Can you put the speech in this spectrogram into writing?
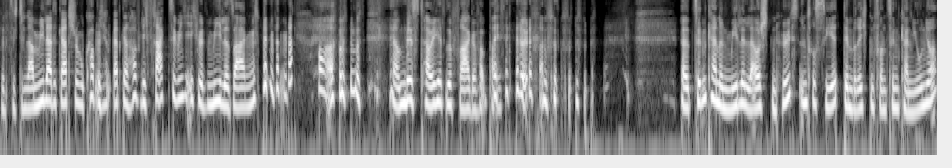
Witzig, den Namen Miele hatte ich gerade schon im Kopf. Ich habe gerade gedacht, hoffentlich fragt sie mich, ich würde Miele sagen. ja, Mist, habe ich jetzt eine Frage verpasst. Äh, Zinkan und Miele lauschten höchst interessiert den Berichten von Zinkan Junior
